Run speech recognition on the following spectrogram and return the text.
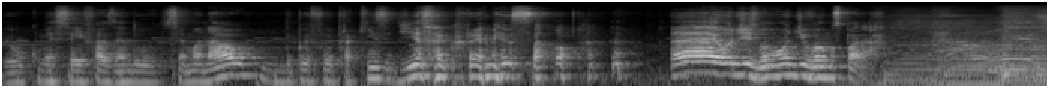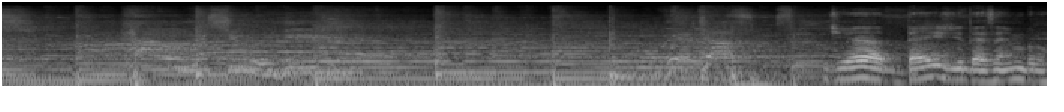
Eu comecei fazendo semanal, depois foi para 15 dias, agora é mensal. É, onde, onde vamos parar? Dia 10 de dezembro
